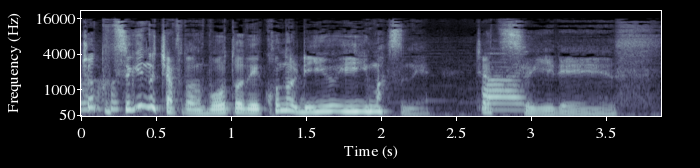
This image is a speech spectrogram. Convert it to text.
ちょっと次のチャプターの冒頭でこの理由言いますね。じゃあ次です。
